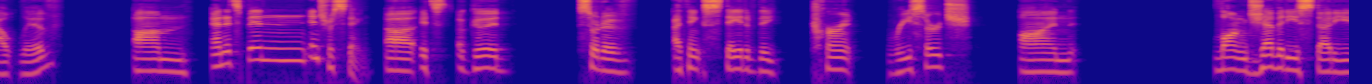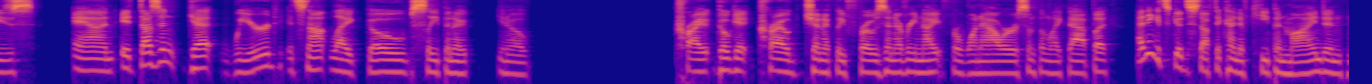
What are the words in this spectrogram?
Outlive. Um, and it's been interesting. Uh, it's a good sort of, I think, state of the current research on longevity studies, and it doesn't get weird. It's not like go sleep in a you know cry go get cryogenically frozen every night for one hour or something like that. But I think it's good stuff to kind of keep in mind. And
